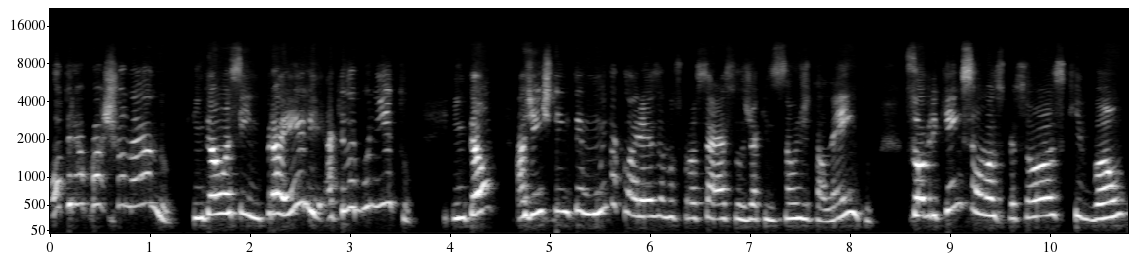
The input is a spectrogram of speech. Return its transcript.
outro é apaixonado. Então, assim, para ele, aquilo é bonito. Então, a gente tem que ter muita clareza nos processos de aquisição de talento sobre quem são as pessoas que vão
